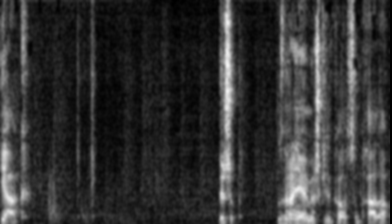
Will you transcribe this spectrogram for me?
Jak? Już zraniłem już kilka osób, halo.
